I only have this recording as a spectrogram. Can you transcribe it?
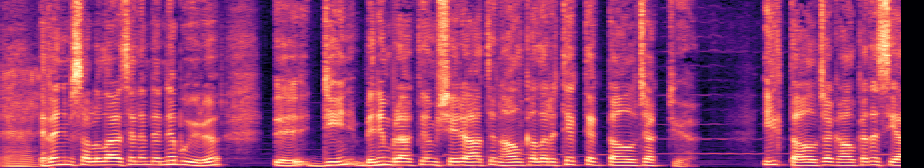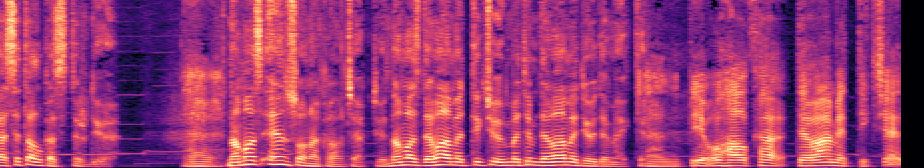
Evet. Efendimiz sallallahu aleyhi ve sellem de ne buyuruyor? Ee, din benim bıraktığım şeriatın halkaları tek tek dağılacak diyor. İlk dağılacak halkada siyaset halkasıdır diyor. Evet. Namaz en sona kalacak diyor. Namaz devam ettikçe ümmetim devam ediyor demektir. Yani bir o halka devam ettikçe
